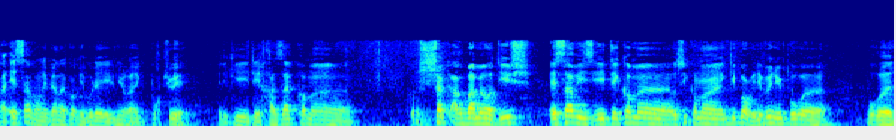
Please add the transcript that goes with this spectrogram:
Ah, Esav, on est bien d'accord qu'il voulait venir avec, pour tuer. Il dit qu'il était chazak comme euh, chaque Arba Meotish. Esav, il, il était comme, euh, aussi comme un Gibor. Il est venu pour, euh, pour euh,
